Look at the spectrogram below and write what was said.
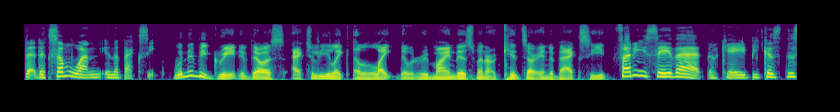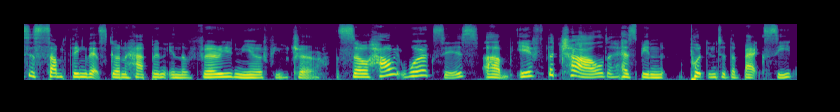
that there's someone in the back seat. Wouldn't it be great if there was actually like a light that would remind us when our kids are in the back seat? Funny you say that, okay? Because this is something that's going to happen in the very near future. So, how it works is um, if the child has been put into the back seat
